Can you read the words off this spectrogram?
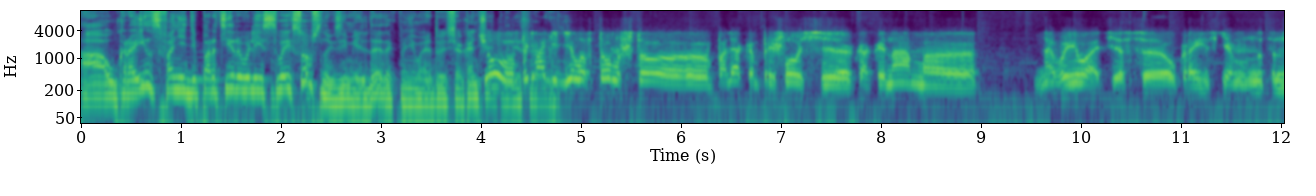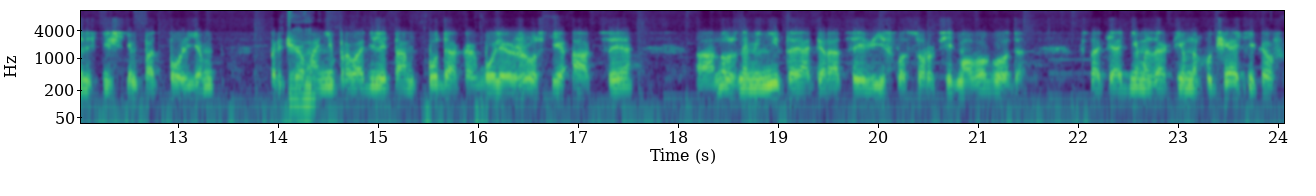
а украинцев они депортировали из своих собственных земель, да, я так понимаю? То есть окончательно Ну, решили. понимаете, дело в том, что э, полякам пришлось, э, как и нам, воевать с украинским националистическим подпольем, причем uh-huh. они проводили там куда как более жесткие акции. А, ну, знаменитая операция «Висла» 47 года. Кстати, одним из активных участников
